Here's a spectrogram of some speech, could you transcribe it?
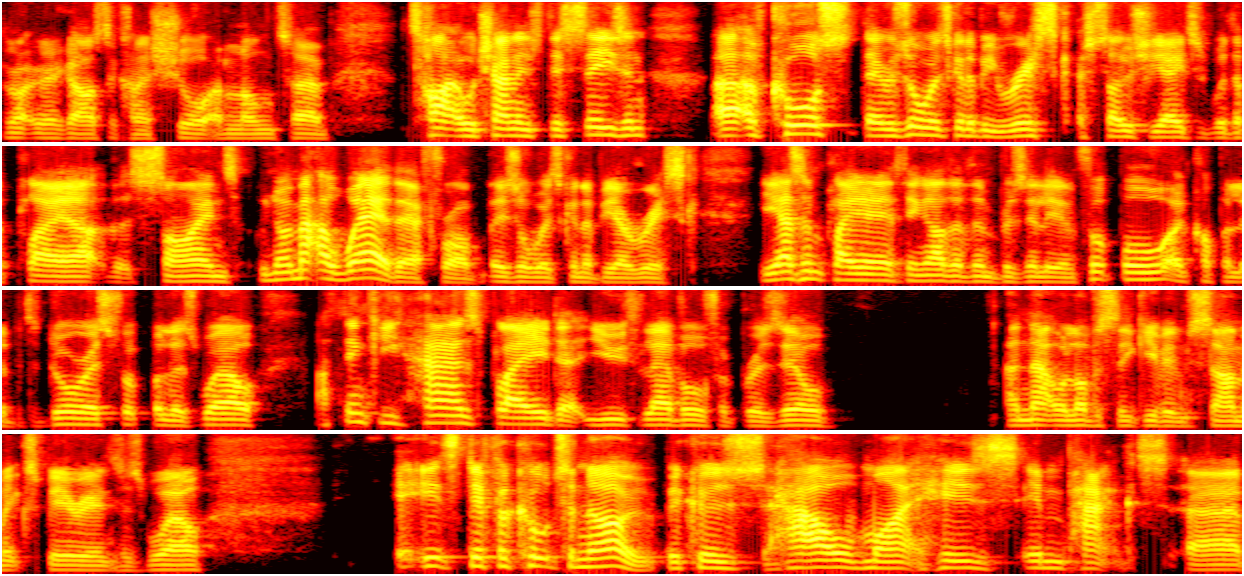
regards to kind of short and long term title challenge this season. Uh, of course, there is always going to be risk associated with a player that signs, no matter where they're from, there's always going to be a risk. He hasn't played anything other than Brazilian football and Copa Libertadores football as well. I think he has played at youth level for Brazil, and that will obviously give him some experience as well. It's difficult to know because how might his impact uh,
